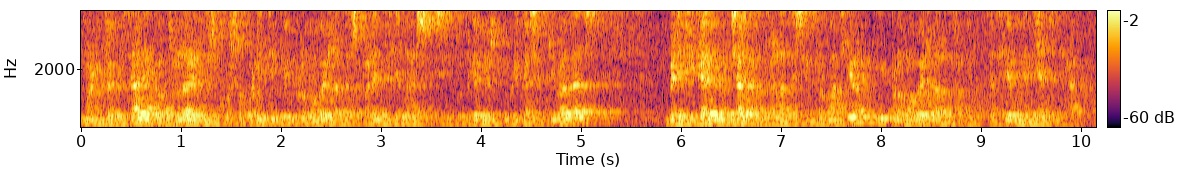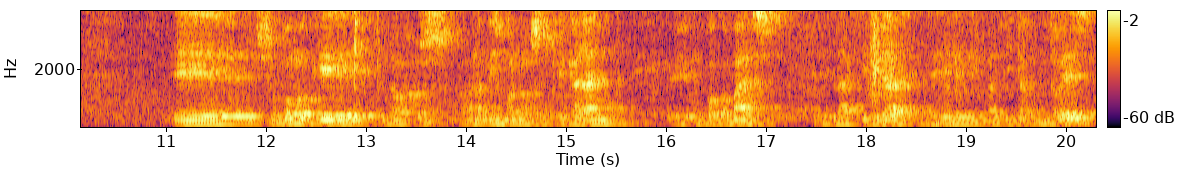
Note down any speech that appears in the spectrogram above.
monitorizar y controlar el discurso político y promover la transparencia en las instituciones públicas y privadas, verificar y luchar contra la desinformación y promover la alfabetización mediática. Eh, supongo que nos, ahora mismo nos explicarán eh, un poco más eh, la actividad de maldita.es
